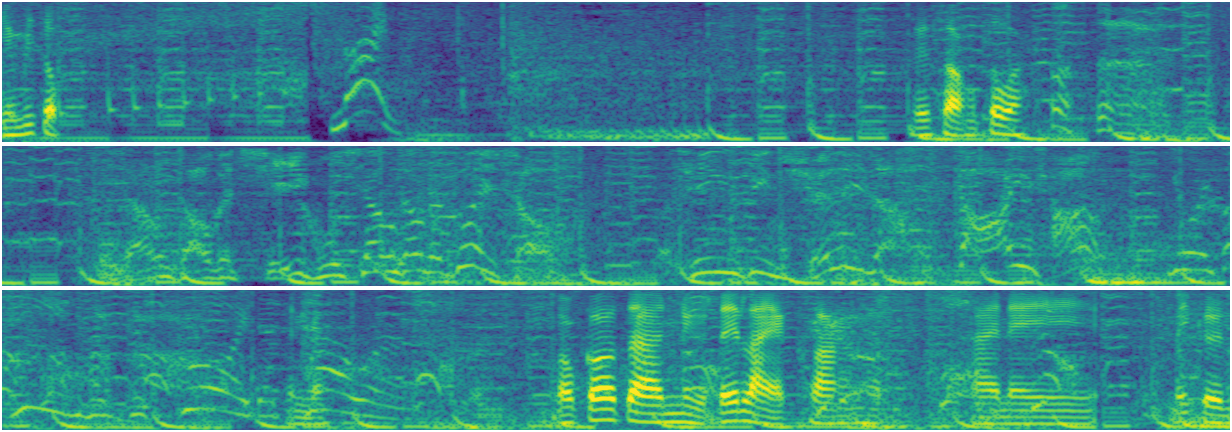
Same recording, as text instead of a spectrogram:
ยังไม่จบ Nice！ เหลือสองตัว 想找个旗鼓相当的对手， 倾尽全力的打一场。 Your team has destroyed a ห็นไหม tower. เราก็จะหนืดได้หลายครั้งครับ ภายในไม่เกิน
